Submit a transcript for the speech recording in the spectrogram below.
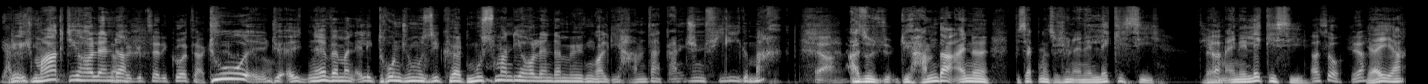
ja Ja, ich mag die Holländer. Dafür gibt's ja die Kurtax. Du, ja, genau. äh, ne, wenn man elektronische Musik hört, muss man die Holländer mögen, weil die haben da ganz schön viel gemacht. Ja. Also die haben da eine, wie sagt man so schön, eine Legacy. Die Ja. haben eine Legacy. Ach so, ja. Ja, ja.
